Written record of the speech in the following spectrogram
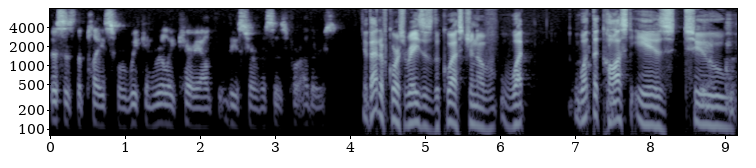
this is the place where we can really carry out these services for others. That of course raises the question of what what the cost is to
